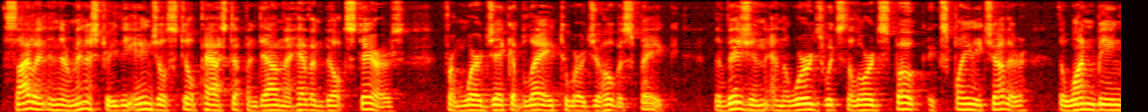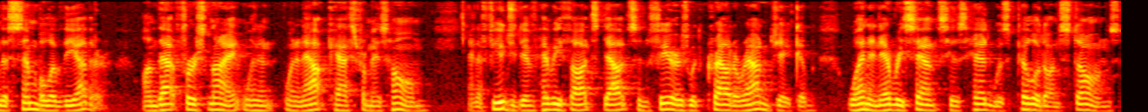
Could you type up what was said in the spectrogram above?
Silent in their ministry, the angels still passed up and down the heaven built stairs, from where Jacob lay to where Jehovah spake. The vision and the words which the Lord spoke explain each other, the one being the symbol of the other on that first night when an, when an outcast from his home and a fugitive, heavy thoughts, doubts, and fears would crowd around Jacob when, in every sense, his head was pillowed on stones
